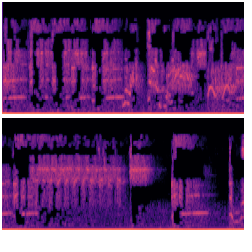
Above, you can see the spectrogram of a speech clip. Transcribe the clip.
我叫你，你别。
